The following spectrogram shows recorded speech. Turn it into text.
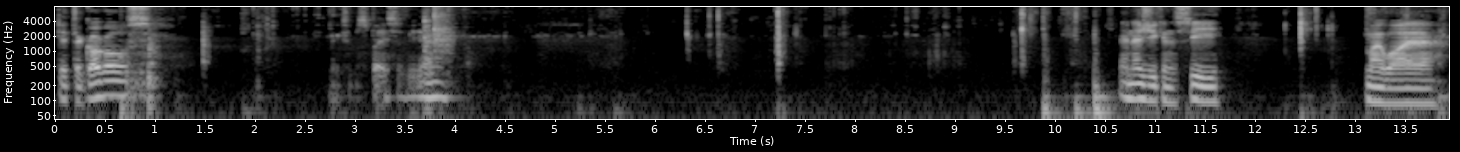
Get the goggles. Make some space over here. And as you can see, my wire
